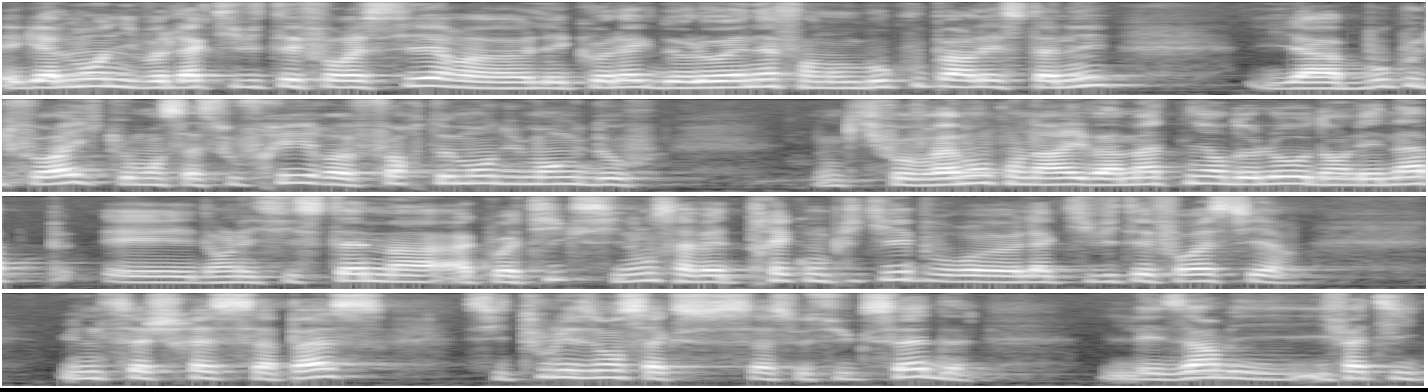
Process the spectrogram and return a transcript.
Également, au niveau de l'activité forestière, euh, les collègues de l'ONF en ont beaucoup parlé cette année. Il y a beaucoup de forêts qui commencent à souffrir fortement du manque d'eau. Donc il faut vraiment qu'on arrive à maintenir de l'eau dans les nappes et dans les systèmes aquatiques, sinon ça va être très compliqué pour euh, l'activité forestière. Une sécheresse, ça passe. Si tous les ans ça, se succède, les arbres, ils, fatiguent.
